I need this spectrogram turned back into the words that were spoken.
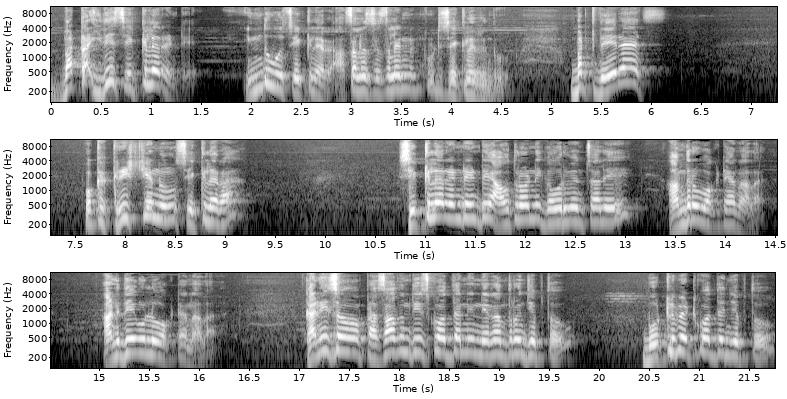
బట్ ఇదే సెక్యులర్ అంటే. హిందువు సెక్యులర్ అసలు సిసలైనటువంటి సెక్యులర్ హిందువు. బట్ వేరాజ్ ఒక క్రిస్టియన్ సెక్యులరా? సెక్యులర్ అంటే ఏంటి? అవతలని గౌరవించాలి అందరూ ఒకటే అనాల? అన్ని దేవుళ్ళు ఒకటే అనాల? కనీసం ప్రసాదం తీసుకోవద్దని నిరంతరం చెప్తావు బొట్లు పెట్టుకోవద్దని చెప్తావు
